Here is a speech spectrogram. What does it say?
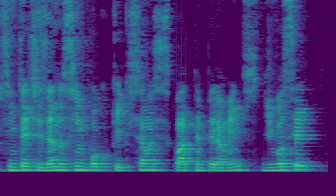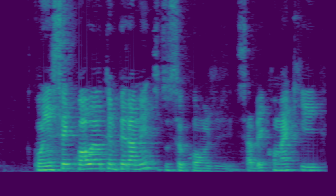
sintetizando assim um pouco o que, que são esses quatro temperamentos, de você conhecer qual é o temperamento do seu cônjuge, saber como é que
